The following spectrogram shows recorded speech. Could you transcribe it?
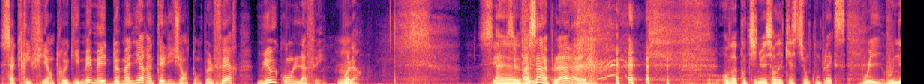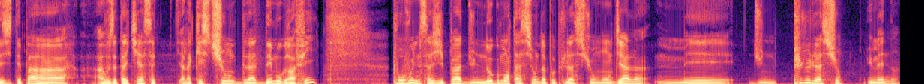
sacrifier entre guillemets, mais de manière intelligente. On peut le faire mieux qu'on l'a fait. Voilà. C'est Euh, pas vous- simple, hein On va continuer sur des questions complexes. Oui. Vous n'hésitez pas à, à vous attaquer à, cette, la question de la démographie. Pour vous, il ne s'agit pas d'une augmentation de la population mondiale, mais d'une pullulation humaine.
